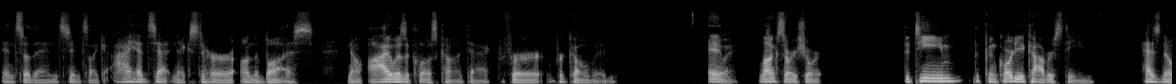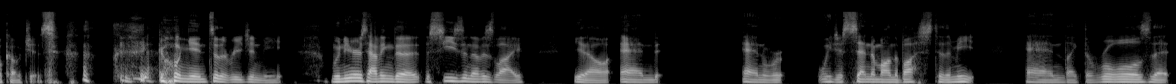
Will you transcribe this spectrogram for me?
And so then since like I had sat next to her on the bus, now I was a close contact for for COVID. Anyway, long story short, the team, the Concordia Cobbers team, has no coaches going into the region meet. Munir is having the the season of his life, you know, and and we're we just send him on the bus to the meet. And like the rules that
